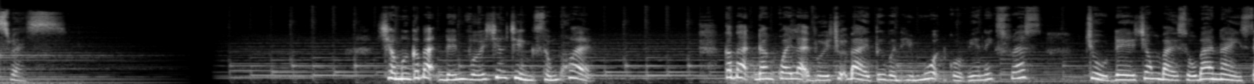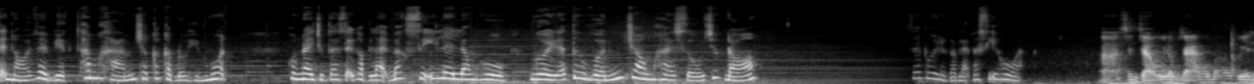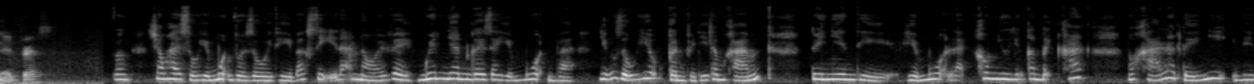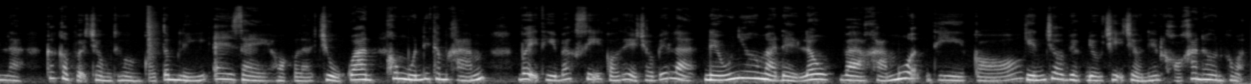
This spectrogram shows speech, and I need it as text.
Express. Chào mừng các bạn đến với chương trình Sống khỏe. Các bạn đang quay lại với chuỗi bài tư vấn hiếm muộn của VN Express. Chủ đề trong bài số 3 này sẽ nói về việc thăm khám cho các cặp đôi hiếm muộn. Hôm nay chúng ta sẽ gặp lại bác sĩ Lê Long Hồ, người đã tư vấn trong hai số trước đó. Rất vui được gặp lại bác sĩ Hồ ạ. À, xin chào quý độc giả của báo VN Express. Vâng, trong hai số hiếm muộn vừa rồi thì bác sĩ đã nói về nguyên nhân gây ra hiếm muộn và những dấu hiệu cần phải đi thăm khám. Tuy nhiên thì hiếm muộn lại không như những căn bệnh khác, nó khá là tế nhị nên là các cặp vợ chồng thường có tâm lý e dè hoặc là chủ quan, không muốn đi thăm khám. Vậy thì bác sĩ có thể cho biết là nếu như mà để lâu và khám muộn thì có khiến cho việc điều trị trở nên khó khăn hơn không ạ?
